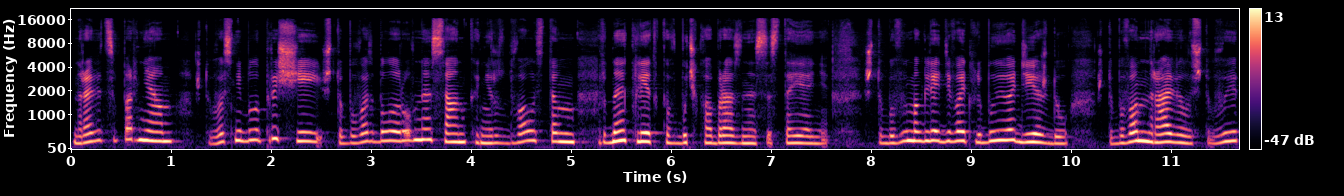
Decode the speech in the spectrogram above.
нравиться парням, чтобы у вас не было прыщей, чтобы у вас была ровная осанка, не раздувалась там грудная клетка в бочкообразное состояние, чтобы вы могли одевать любую одежду, чтобы вам нравилось, чтобы вы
